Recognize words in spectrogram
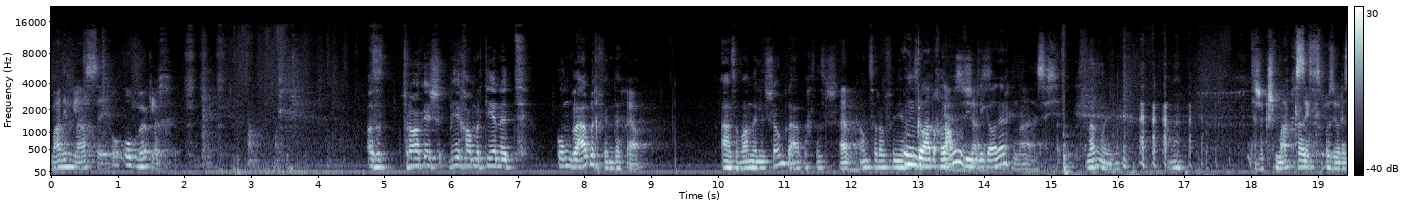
Vanilleglasse, unmöglich. Also die Frage ist, wie kann man die nicht unglaublich finden? Ja. Also Vanille ist schon unglaublich, das ist ja. ganz raffiniert. Unglaublich langweilig, oder? Nein, es ist... Langweilig? Das ist eine Geschmacksexplosion, ein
